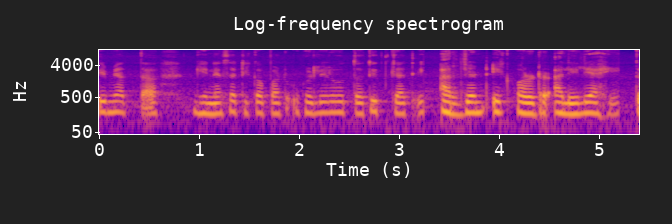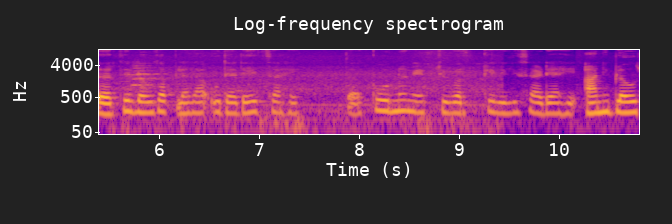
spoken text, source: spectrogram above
ते मी आत्ता घेण्यासाठी कपाट उघडलेलं होतं. तितक्यात एक अर्जंट एक ऑर्डर आलेली आहे. तर ते ब्लाऊज आपल्याला उद्या द्यायचं आहे. तर पूर्ण नेटची वर्क केलेली साडी आहे. आणि ब्लाऊज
